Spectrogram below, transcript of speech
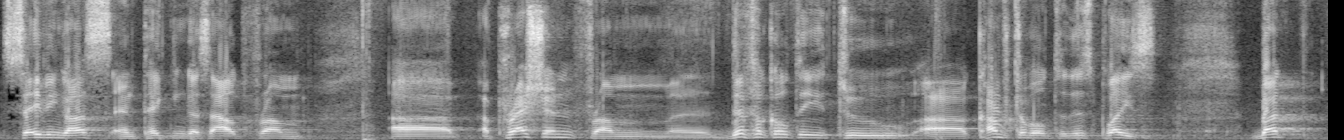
saving us and taking us out from uh, oppression, from uh, difficulty to uh, comfortable to this place. But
